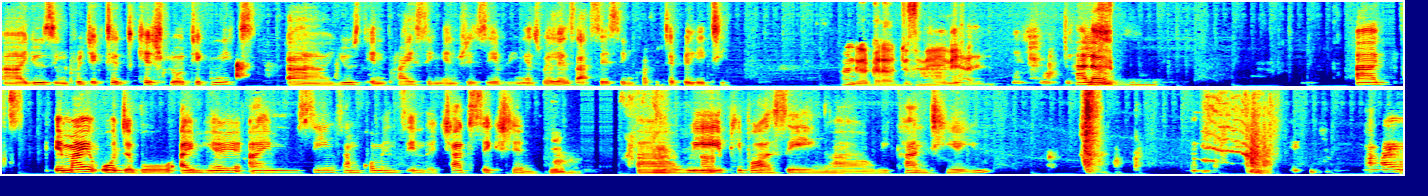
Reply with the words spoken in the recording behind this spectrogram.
uh, using projected cash flow techniques used in pricing and reserving, as well as assessing profitability. Hello. Uh, am I audible? I'm here. I'm seeing some comments in the chat section uh, where people are saying uh, we can't hear you. I,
